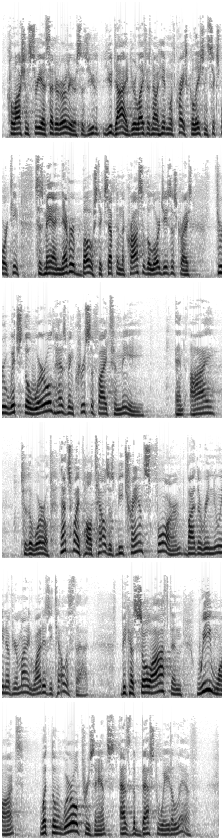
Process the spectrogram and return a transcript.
Colossians 3, I said it earlier, says, you, you died. Your life is now hidden with Christ. Galatians 6.14 says, May I never boast except in the cross of the Lord Jesus Christ, through which the world has been crucified to me, and I to the world. That's why Paul tells us, be transformed by the renewing of your mind. Why does he tell us that? Because so often we want what the world presents as the best way to live.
